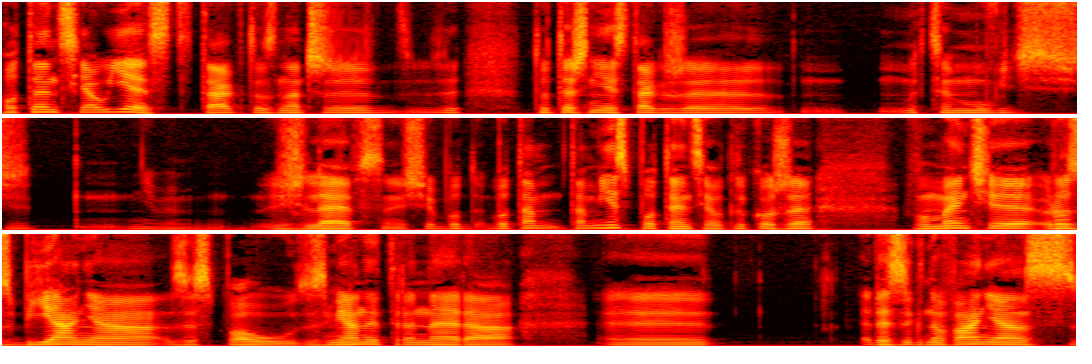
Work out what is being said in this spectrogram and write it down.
potencjał jest, tak? To znaczy, to też nie jest tak, że my chcemy mówić, nie wiem, źle w sensie, bo, bo tam, tam jest potencjał, tylko że w momencie rozbijania zespołu, zmiany trenera, yy, rezygnowania z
